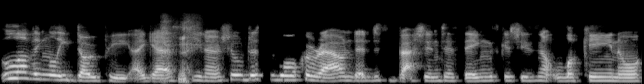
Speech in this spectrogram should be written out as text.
lovingly dopey, I guess. you know, she'll just walk around and just bash into things because she's not looking or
